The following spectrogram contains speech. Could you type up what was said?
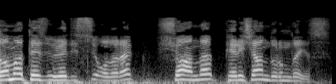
Domates üreticisi olarak şu anda perişan durumdayız.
